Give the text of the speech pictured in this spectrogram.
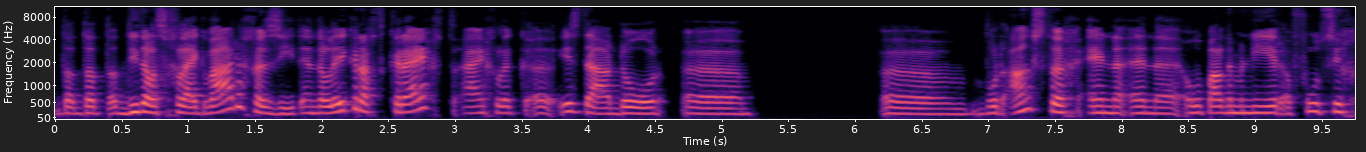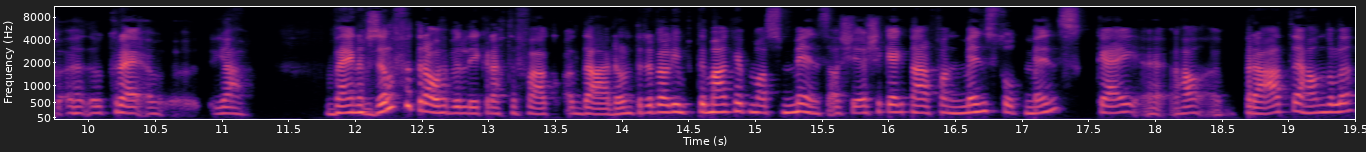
Dat, dat, dat niet als gelijkwaardige ziet. En de leerkracht krijgt eigenlijk, is daardoor. wordt angstig en, en op een bepaalde manier voelt zich. krijg, ja, weinig zelfvertrouwen hebben leerkrachten vaak daardoor. Terwijl je te maken hebt als mens. Als je, als je kijkt naar van mens tot mens, kijk, praten, handelen,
